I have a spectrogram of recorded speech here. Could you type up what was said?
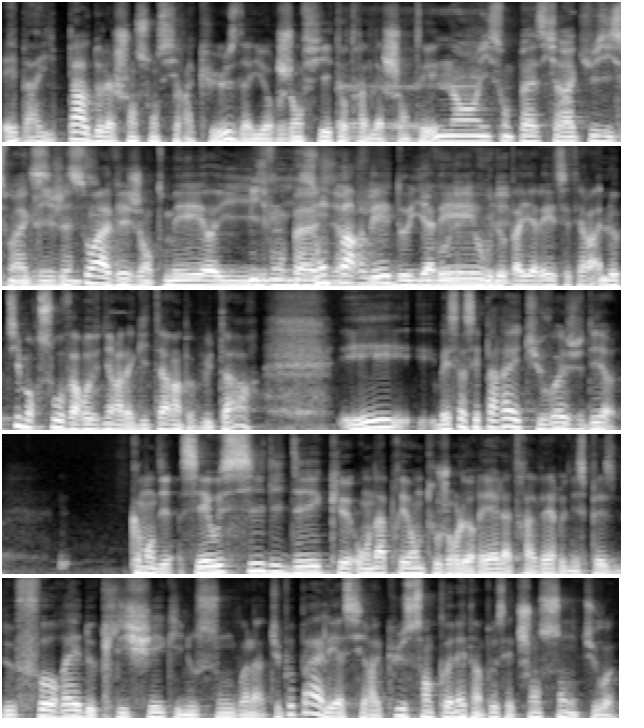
eh ben, ils parlent de la chanson Syracuse. D'ailleurs, Jean-Phi est en train de la chanter. Non, ils sont pas à Syracuse, ils sont à Agrigent. Ils sont à Agrigente, mais euh, ils, Ils vont pas à ont parlé de y Ils aller ils ou de pas y aller, etc. Le petit morceau va revenir à la guitare un peu plus tard. Et mais ça, c'est pareil, tu vois, je veux dire. Comment dire C'est aussi l'idée qu'on appréhende toujours le réel à travers une espèce de forêt de clichés qui nous sont. Voilà, tu peux pas aller à Syracuse sans connaître un peu cette chanson, tu vois.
